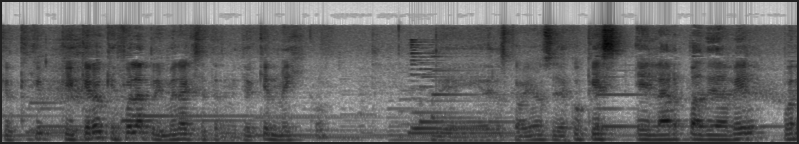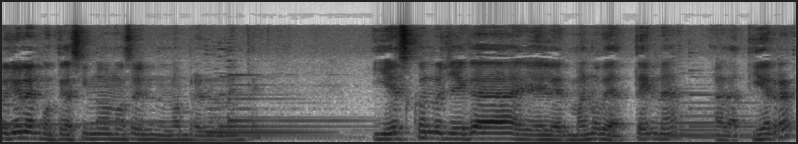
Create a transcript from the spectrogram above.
que- que creo que fue la primera que se transmitió aquí en México, de, Los Caballeros Zodiaco, que es El Arpa de Abel. Bueno, yo la encontré así, no, no sé el nombre realmente. Y es cuando llega el hermano de Atena a la Tierra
